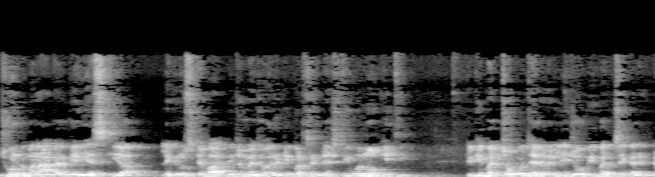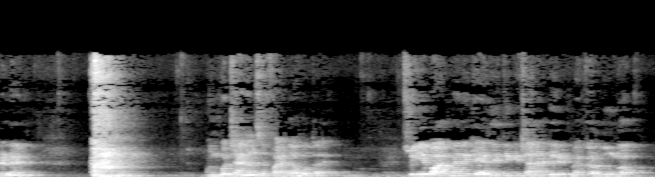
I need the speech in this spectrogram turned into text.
झुंड बना करके यस किया, लेकिन उसके बाद भी जो मेजोरिटी परसेंटेज थी, वो नो की थी। क्योंकि बच्चों को जनरली जो भी बच्चे कनेक्टेड हैं, उनको चैनल से फ़ायदा होता है। सो so, ये बात मैंने कह दी थी कि चैनल डिलीट मैं कर दूँगा।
